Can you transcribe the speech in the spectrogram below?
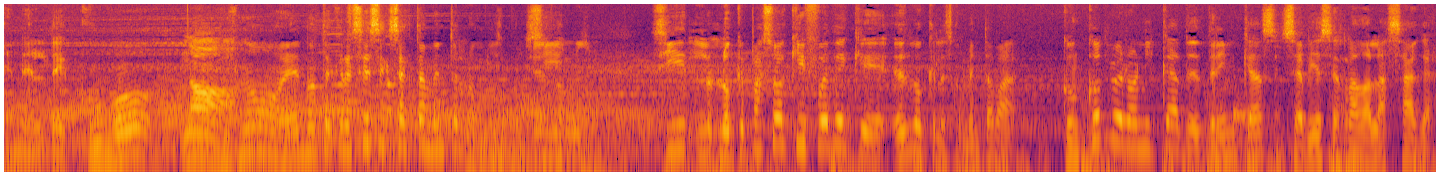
En el de cubo No. Pues no, eh, no te crees, es exactamente lo mismo. Sí, es Sí, lo mismo. sí lo, lo que pasó aquí fue de que, es lo que les comentaba, con Code Verónica de Dreamcast se había cerrado la saga.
